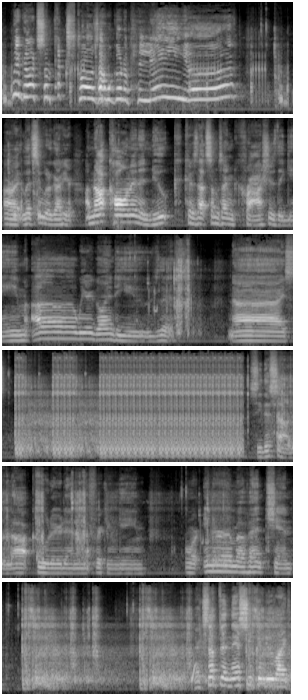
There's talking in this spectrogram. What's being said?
We got some extras that we're gonna play, uh. Alright, let's see what I got here. I'm not calling it a nuke, because that sometimes crashes the game. Uh, we're going to use this. Nice. See, this sounds a lot cooler than the freaking game. Or intervention. Except in this, you can do like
